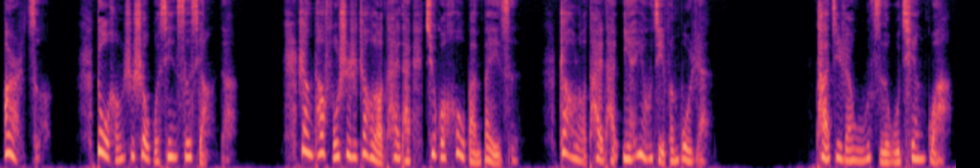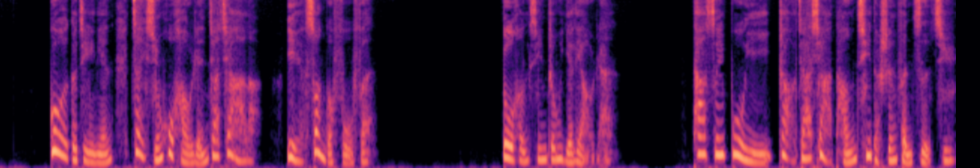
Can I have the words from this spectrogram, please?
二则，杜恒是受过新思想的，让他服侍着赵老太太去过后半辈子，赵老太太也有几分不忍。他既然无子无牵挂，过个几年再寻户好人家嫁了，也算个福分。杜恒心中也了然，他虽不以赵家下堂妻的身份自居，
